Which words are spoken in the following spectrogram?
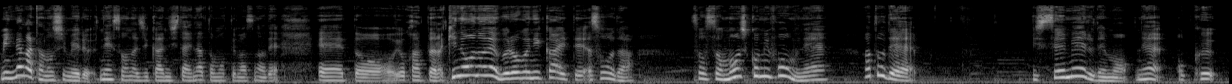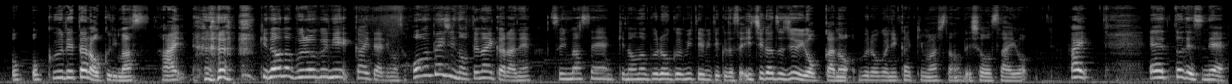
みんなが楽しめるねそんな時間にしたいなと思ってますのでえっ、とよかったら昨日のねブログに書いてあそうだそうそう申し込みフォームね後で一斉メールでもね送送れたら送ります。はい。昨日のブログに書いてあります。ホームページに載ってないからね、すいません。昨日のブログ見てみてください。1月14日のブログに書きましたので、詳細を。はい。えー、っとですね、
